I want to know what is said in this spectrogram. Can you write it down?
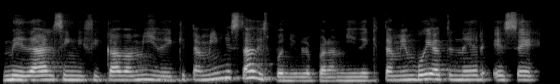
me da el significado a mí de que también está disponible para mí, de que también voy a tener ese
